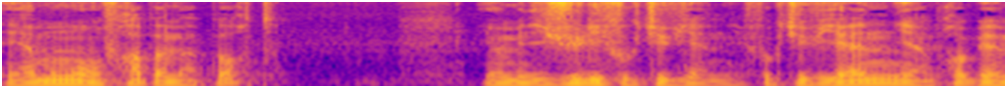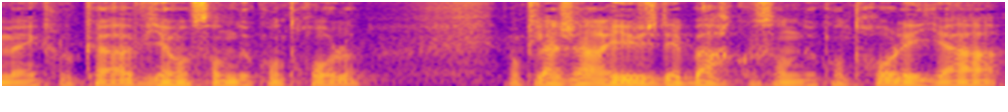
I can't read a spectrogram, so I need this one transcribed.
Et à un moment, on frappe à ma porte et on me dit Julie, il faut que tu viennes. Il faut que tu viennes, il y a un problème avec Luca, viens au centre de contrôle. Donc là, j'arrive, je débarque au centre de contrôle et il y a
